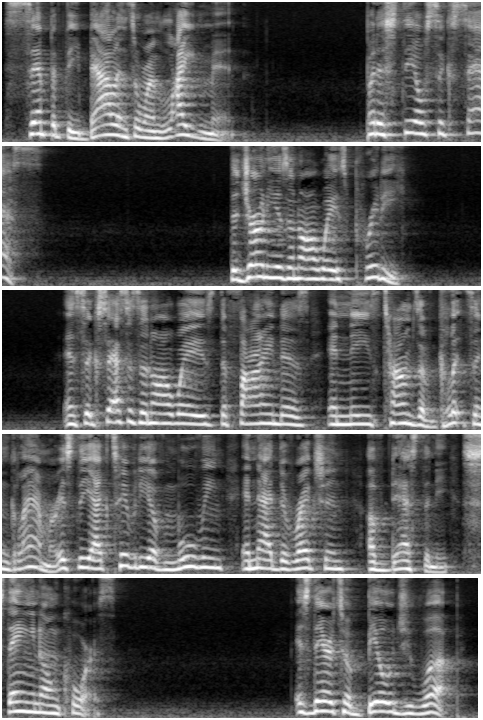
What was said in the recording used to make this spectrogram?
sympathy, balance, or enlightenment, but it's still success. The journey isn't always pretty. And success isn't always defined as in these terms of glitz and glamour. It's the activity of moving in that direction of destiny, staying on course. It's there to build you up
